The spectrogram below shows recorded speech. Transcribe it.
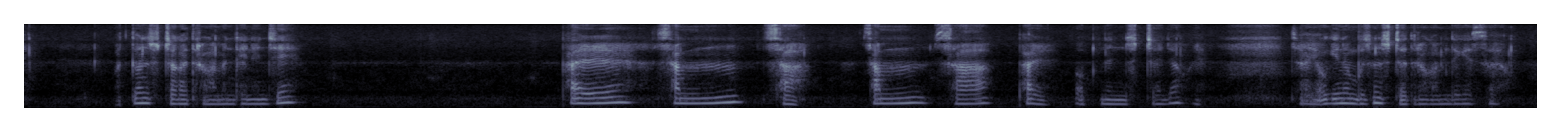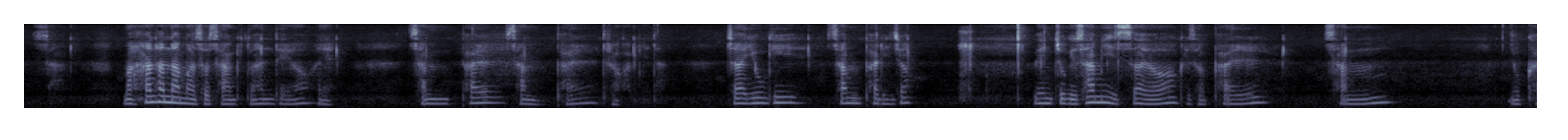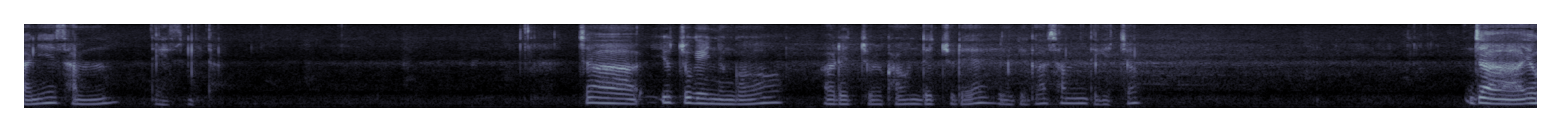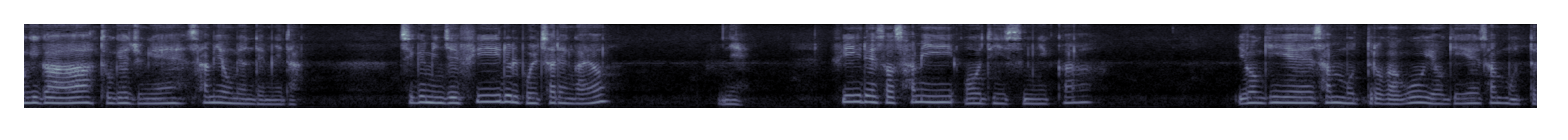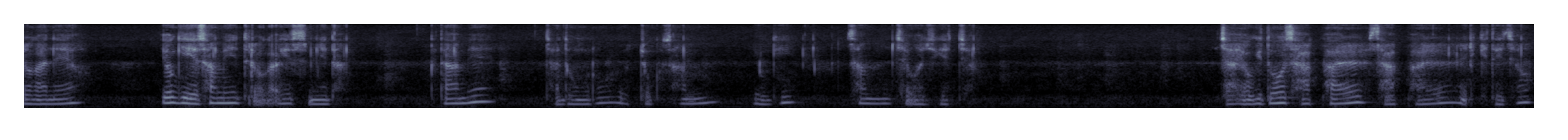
어떤 숫자가 들어가면 되는지 8, 3, 4. 3, 4, 8 없는 숫자죠. 네. 자, 여기는 무슨 숫자 들어가면 되겠어요? 4. 막 하나 남아서 4기도 한데요. 네. 3, 8, 3, 8 들어갑니다. 자, 여기 3, 8이죠. 왼쪽에 3이 있어요. 그래서 8, 3, 요 칸이 3 되겠습니다. 자, 이쪽에 있는 거 아래줄 가운데 줄에 여기가 3 되겠죠. 자, 여기가 두 개 중에 3이 오면 됩니다. 지금 이제 휠을 볼 차례인가요? 네. 휠에서 3이 어디 있습니까? 여기에 3 못 들어가고 여기에 3 못 들어가네요. 여기에 3이 들어가겠습니다. 그 다음에 자동으로 이쪽 3, 여기 3 채워지겠죠. 자, 여기도 48, 48 이렇게 되죠.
